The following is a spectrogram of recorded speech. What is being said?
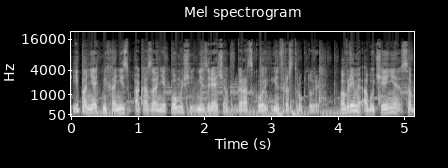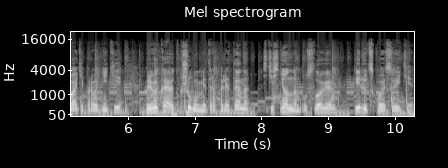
и понять механизм оказания помощи незрячим в городской инфраструктуре. Во время обучения собаки-проводники привыкают к шуму метрополитена, стесненным условиям и людской суете.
